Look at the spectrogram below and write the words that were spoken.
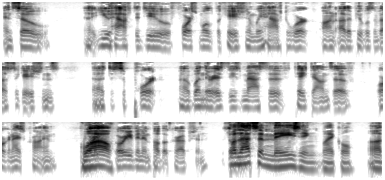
and so uh, you have to do force multiplication. We have to work on other people's investigations uh, to support when there is these massive takedowns of organized crime. Or- Wow. or, even in public corruption. So Well, that's amazing, Michael. Uh,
